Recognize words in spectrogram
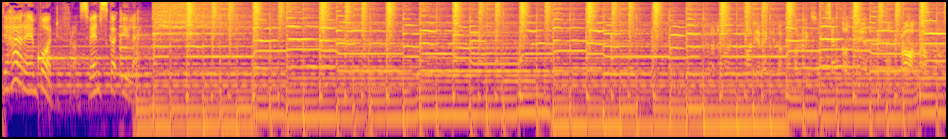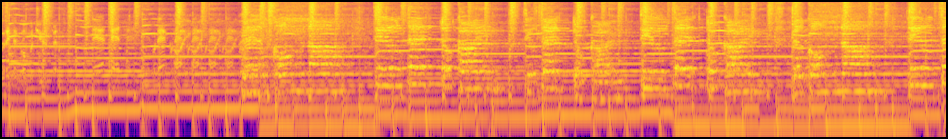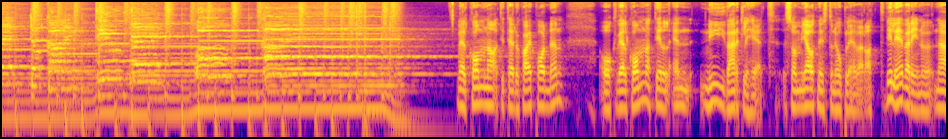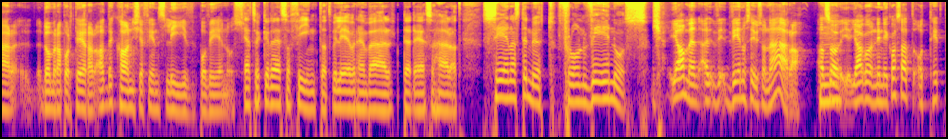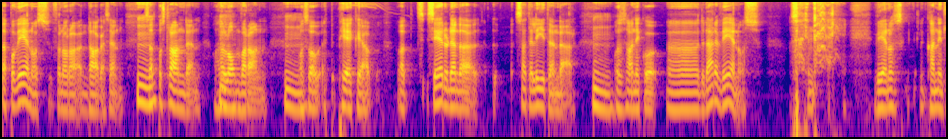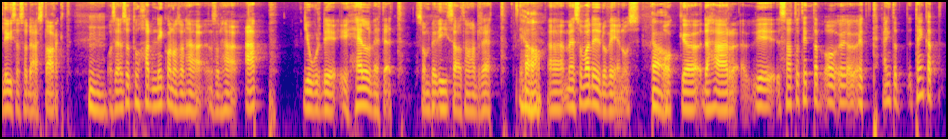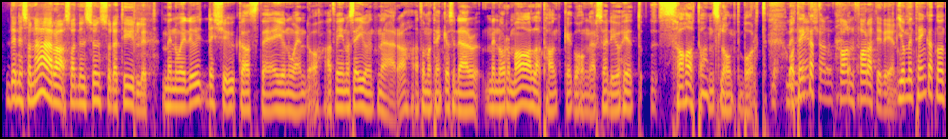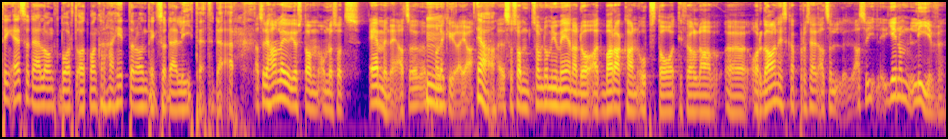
Det här är en podd från svenska YLE. varje vecka. Att liksom sätta oss ner och prata och riktigt gå på djupet. Det är Ted och det är Kaj. Välkomna till Ted och Kaj till Ted Välkomna till Ted och Kai-podden och välkomna till en ny verklighet som jag åtminstone upplever att vi lever i nu när de rapporterar att det kanske finns liv på Venus. Jag tycker det är så fint att vi lever i en värld där det är så här att senaste nytt från Venus. Ja, men äh, Venus är ju så nära. Alltså, jag och Niniko satt och tittade på Venus för några dagar sedan. Satt på stranden och höll om varann. Och så pekade jag att ser du den där satelliten där? Och så sa Niko "Eh, det där är Venus. Och så nej, Venus kan inte lysa så där starkt. Och sen så tog, hade Niko någon sån här, en sån här app gjord i, i helvetet som bevisar att han hade rätt. Ja. Eh, Men så var det ju då Venus. Ja. Och eh, det här, vi satt och tittade och eh, jag tänkte att, tänk att den är så nära så att den syns så där tydligt. Men nu är det det sjukaste är ju nog ändå att Venus är ju inte nära. Att om man tänker sådär med normala tankegångar så är det ju helt satans långt bort. Men och tänk att, kan fara till Venus. ja men tänk att någonting är sådär långt bort och att man kan ha hittat någonting sådär litet där. Alltså det handlar ju just om, om någon sorts ämne, alltså molekyler ja. Mm. Ja. Så som, som de ju menar då att bara kan uppstå till följd av eh, organiska processer, alltså, alltså genom liv.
